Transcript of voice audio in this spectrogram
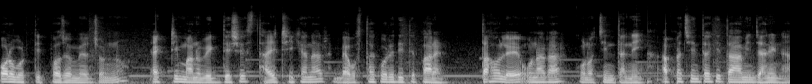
পরবর্তী প্রজন্মের জন্য একটি মানবিক দেশে স্থায়ী ঠিকানার ব্যবস্থা করে দিতে পারেন, তাহলে ওনার আর কোনো চিন্তা নেই। আপনার চিন্তা কি তা আমি জানি না,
